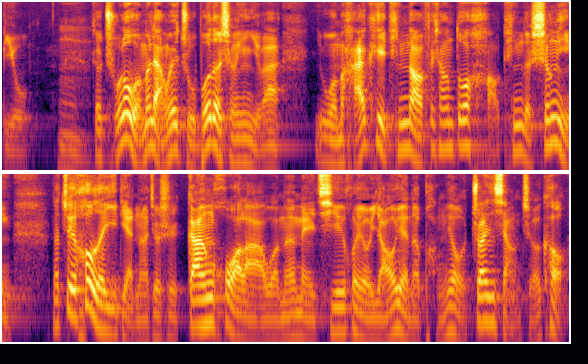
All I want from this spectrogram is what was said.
biu。嗯，就除了我们两位主播的声音以外，我们还可以听到非常多好听的声音。那最后的一点呢，就是干货啦。我们每期会有遥远的朋友专享折扣，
